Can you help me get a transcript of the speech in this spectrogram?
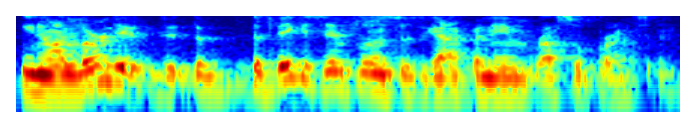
you know, I learned it. The, the, the, biggest influence is a guy by named Russell Brunson.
